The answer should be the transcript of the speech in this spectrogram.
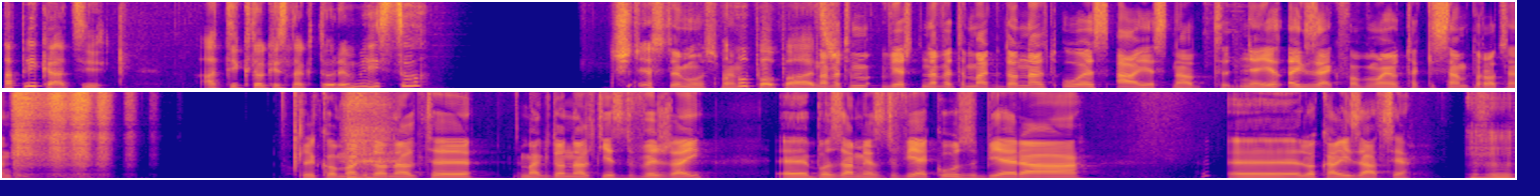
aplikacji. A TikTok jest na którym miejscu? 38. O, popatrz. Nawet, wiesz, nawet McDonald's USA jest nad... Nie, jest egzekwo, bo mają taki sam procent. Tylko McDonald's, y, McDonald's jest wyżej, y, bo zamiast wieku zbiera y, lokalizację. Mhm.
